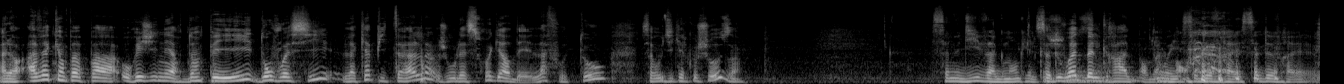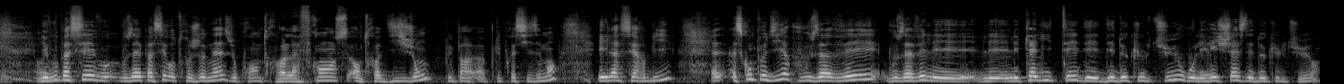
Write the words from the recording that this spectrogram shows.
Alors avec un papa originaire d'un pays dont voici la capitale. Je vous laisse regarder la photo. Ça vous dit quelque chose? Ça me dit vaguement quelque chose. Ça devrait être Belgrade, normalement. Oui, ça devrait. ça devrait Et vous, passez, vous, avez passé votre jeunesse, je crois, entre la France, entre Dijon, plus, plus précisément, et la Serbie. Est-ce qu'on peut dire que vous avez, vous avez les, les, qualités des, deux cultures ou les richesses des deux cultures?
